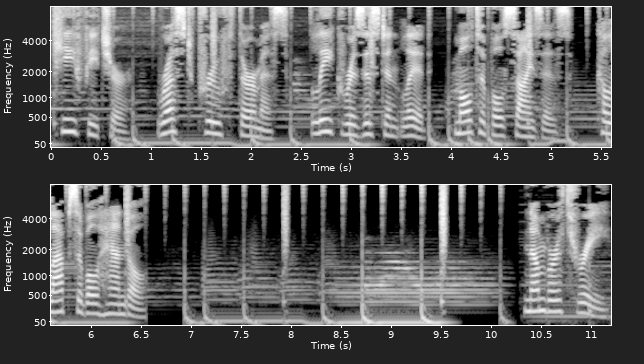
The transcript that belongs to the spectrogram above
Key feature. Rust-proof thermos. Leak-resistant lid. Multiple sizes. Collapsible handle. Number 3.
